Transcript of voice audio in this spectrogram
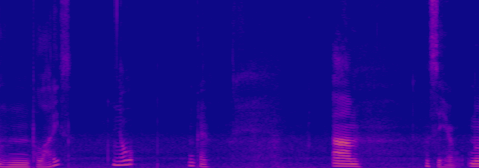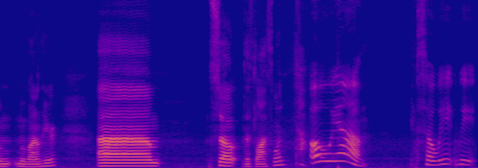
Mm, Pilates. Nope. Okay. Um, let's see here. Move, move on here. Um, so this last one. Oh, yeah. So we, we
